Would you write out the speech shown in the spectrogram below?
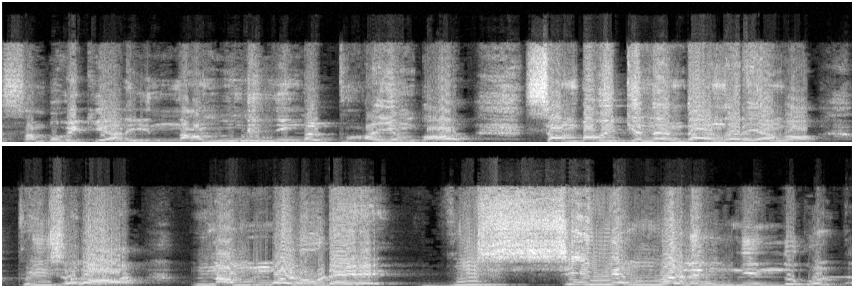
സംഭവിക്കുകയാണ്. ഈ നന്ദി നിങ്ങൾ പറയുമ്പോൾ സംഭവിക്കുന്ന എന്താണെന്ന് അറിയാമോ. നമ്മളുടെ വിഷയങ്ങളിൽ നിന്നുകൊണ്ട്.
